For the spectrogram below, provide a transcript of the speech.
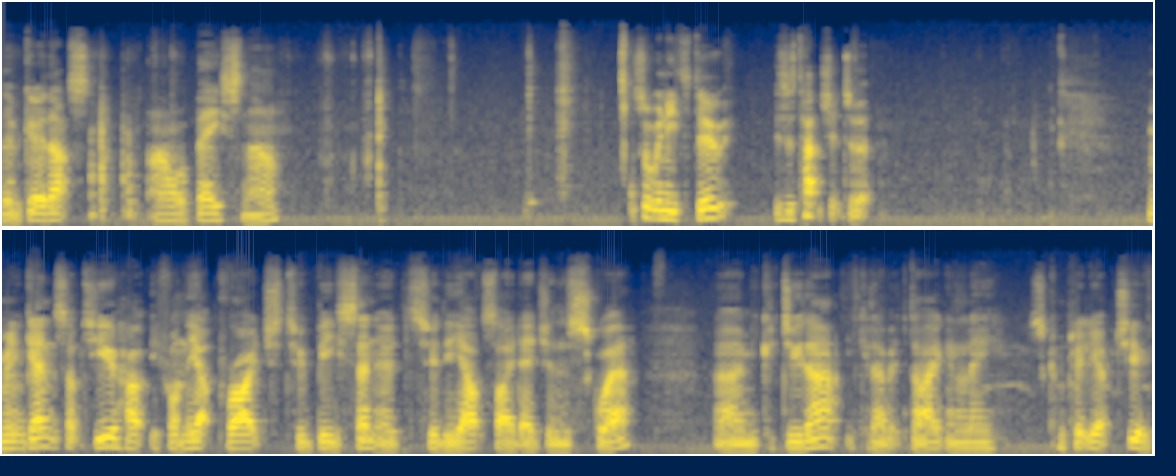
There we go, that's our base now. So what we need to do is attach it to it. I mean again it's up to you how if you want the uprights to be centered to the outside edge of the square. Um, you could do that, you could have it diagonally, it's completely up to you.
